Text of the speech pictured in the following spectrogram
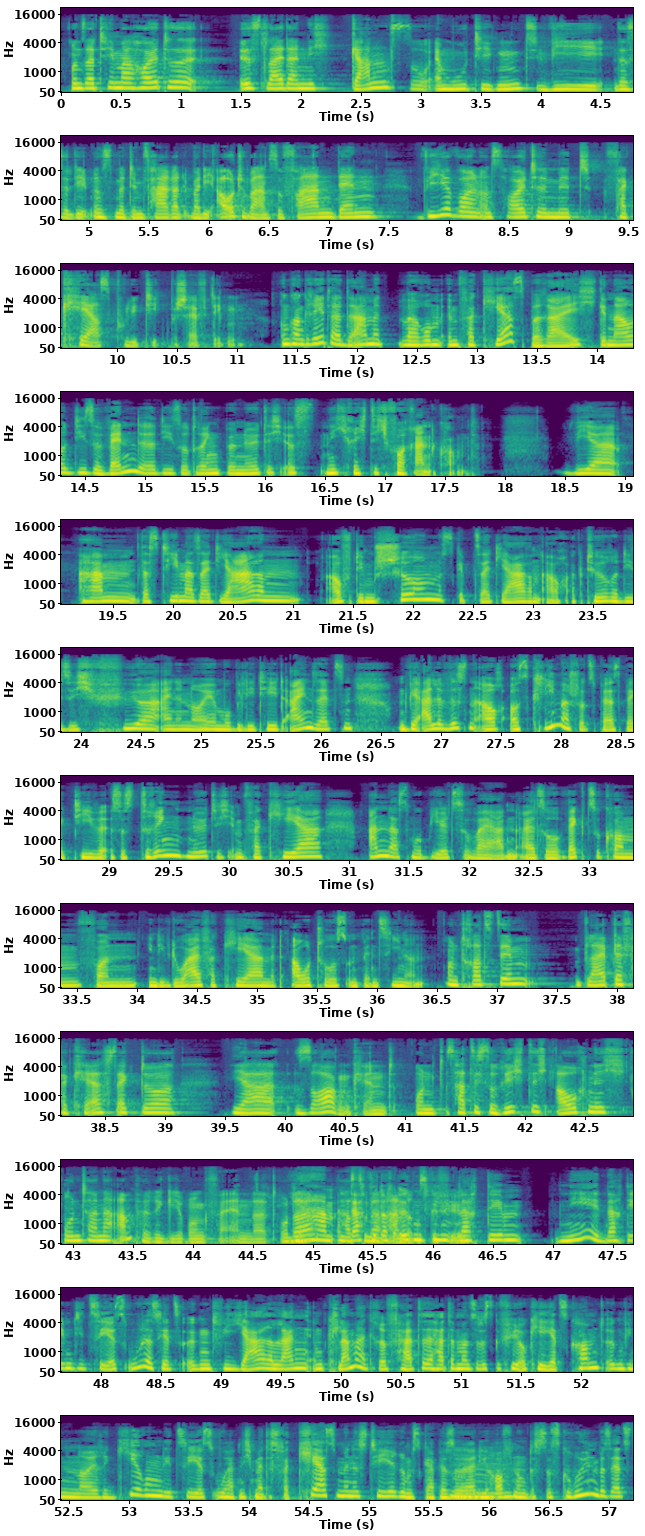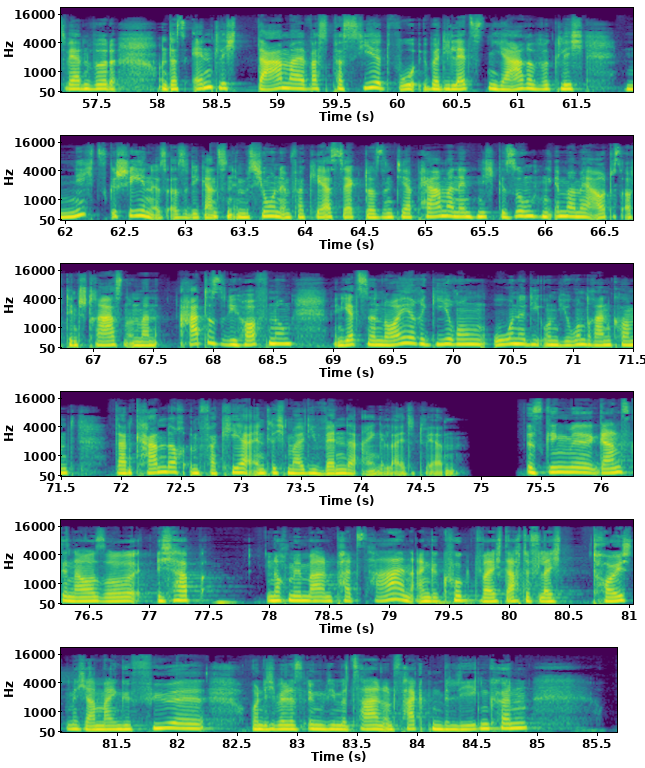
Unser Thema heute ist leider nicht ganz so ermutigend wie das Erlebnis mit dem Fahrrad über die Autobahn zu fahren, denn wir wollen uns heute mit Verkehrspolitik beschäftigen. Und konkreter damit, warum im Verkehrsbereich genau diese Wende, die so dringend benötigt ist, nicht richtig vorankommt. Wir haben das Thema seit Jahren auf dem Schirm. Es gibt seit Jahren auch Akteure, die sich für eine neue Mobilität einsetzen. Und wir alle wissen auch aus Klimaschutzperspektive ist es dringend nötig, im Verkehr anders mobil zu werden, also wegzukommen von Individualverkehr mit Autos und Benzinern. Und trotzdem bleibt der Verkehrssektor ja Sorgenkind. Und es hat sich so richtig auch nicht unter einer Ampelregierung verändert, oder? Ja, man Hast dachte doch irgendwie, Gefühl? nachdem nee, nachdem die CSU das jetzt irgendwie jahrelang im Klammergriff hatte, hatte man so das Gefühl, okay, jetzt kommt irgendwie eine neue Regierung, die CSU hat nicht mehr das Verkehrsministerium, es gab ja sogar mhm. die Hoffnung, dass das Grün besetzt werden würde und dass endlich da mal was passiert, wo über die letzten Jahre wirklich nichts geschehen ist. Also die ganzen Emissionen im Verkehrssektor sind ja permanent nicht gesunken, immer mehr Autos auf den Straßen und man hatte so die Hoffnung, wenn jetzt eine neue Regierung ohne die Union drankommt, dann kann doch im Verkehr endlich mal die Wende eingeleitet werden. Es ging mir ganz genauso. Ich habe noch mir mal ein paar Zahlen angeguckt, weil ich dachte, vielleicht täuscht mich ja mein Gefühl und ich will das irgendwie mit Zahlen und Fakten belegen können.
